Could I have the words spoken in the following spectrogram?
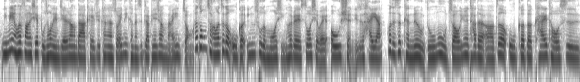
里面也会放一些补充链接，让大家可以去看看说，哎，你可能是比较偏向哪一种啊？那通常呢，这个五个因素的模型会被缩写为 Ocean，也就是海洋，或者是 Canoe 独木舟，因为它的呃这五个的开头是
